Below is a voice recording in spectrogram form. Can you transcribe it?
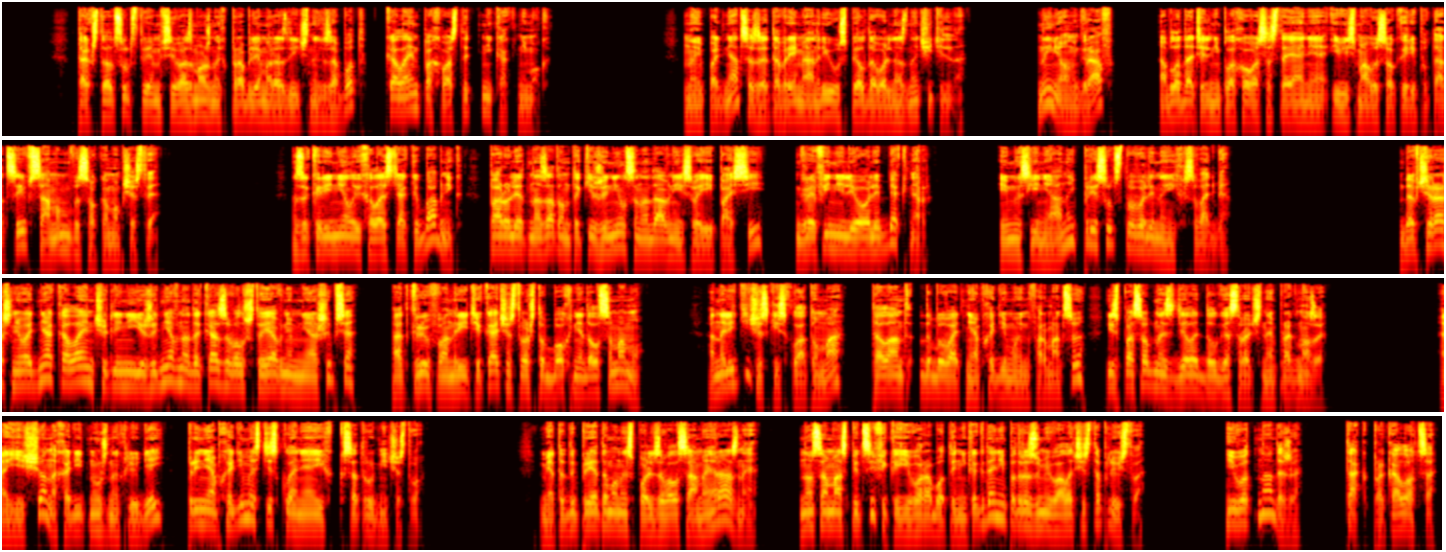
Так что отсутствием всевозможных проблем и различных забот Калайн похвастать никак не мог. Но и подняться за это время Анри успел довольно значительно. Ныне он граф, обладатель неплохого состояния и весьма высокой репутации в самом высоком обществе. Закоренелый холостяк и бабник – Пару лет назад он таки женился на давней своей пассии, графине Леоле Бекнер, и мы с Янианой присутствовали на их свадьбе. До вчерашнего дня Калайн чуть ли не ежедневно доказывал, что я в нем не ошибся, открыв в Анрите качество, что Бог не дал самому. Аналитический склад ума, талант добывать необходимую информацию и способность сделать долгосрочные прогнозы. А еще находить нужных людей, при необходимости склоняя их к сотрудничеству. Методы при этом он использовал самые разные, но сама специфика его работы никогда не подразумевала чистоплюйство. И вот надо же, так проколоться.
